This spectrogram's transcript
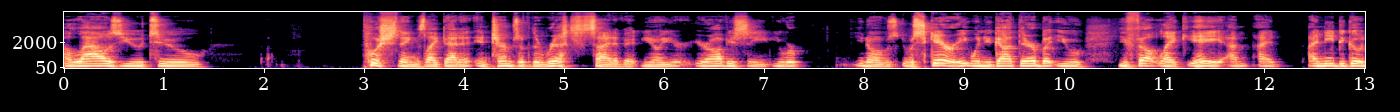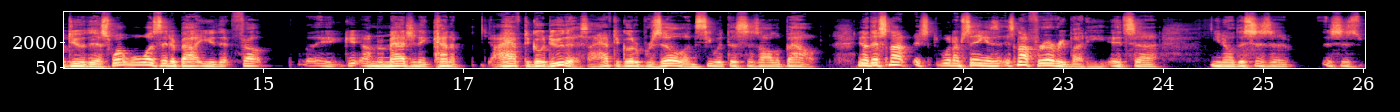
allows you to push things like that in, in, terms of the risk side of it. You know, you're you're obviously you were, you know, it was, it was scary when you got there, but you you felt like, hey, I'm, I I need to go do this. What what was it about you that felt? I'm imagining kind of I have to go do this. I have to go to Brazil and see what this is all about. You know, that's not. It's what I'm saying is it's not for everybody. It's a, you know, this is a this is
